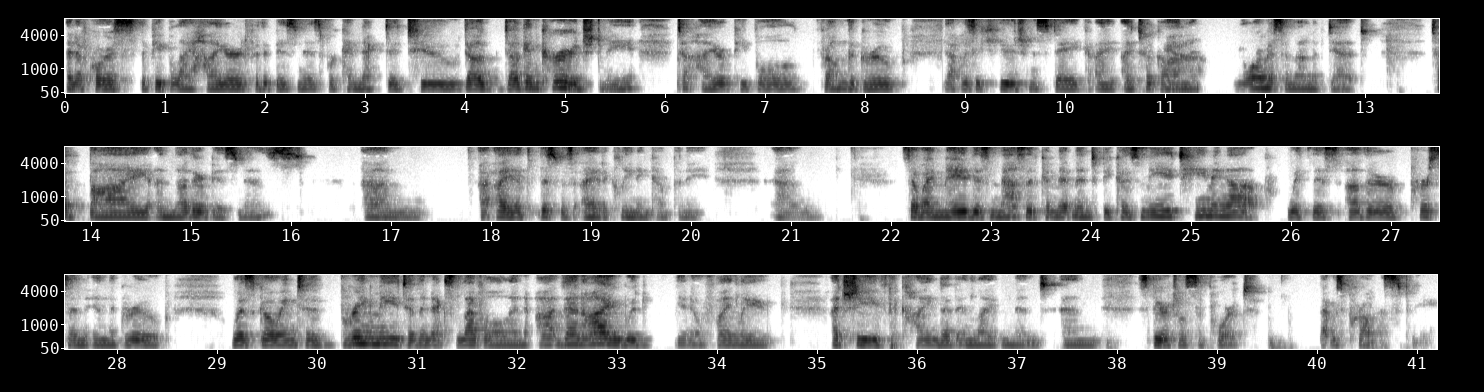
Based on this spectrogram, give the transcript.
and of course the people i hired for the business were connected to doug doug encouraged me to hire people from the group. That was a huge mistake. I, I took on yeah. an enormous amount of debt to buy another business. Um, I, I, had this was i had a cleaning company. Um, so i made this massive commitment because me teaming up with this other person in the group was going to bring me to the next level and I, then i would you know finally achieve the kind of enlightenment and spiritual support that was promised me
